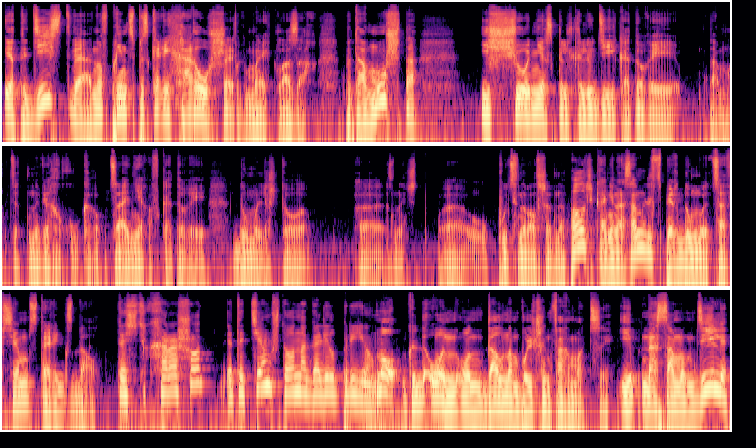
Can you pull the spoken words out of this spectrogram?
это действие, оно, в принципе, скорее хорошее в моих глазах, потому что еще несколько людей, которые там где-то наверху коррупционеров, которые думали, что значит, э, у Путина волшебная палочка, они на самом деле теперь думают, совсем старик сдал. То есть хорошо это тем, что он оголил прием. Но он, он дал нам больше информации. И на самом деле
